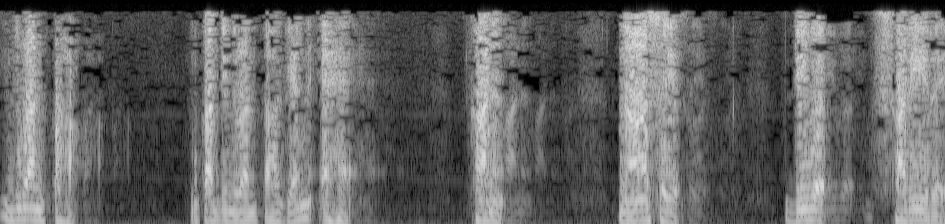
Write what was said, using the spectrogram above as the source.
ඉඳුරන් පහ. මොකක්ද ඉඳුරන් පහ කියන්නේ? ඇහැ, කන, නාසය, දිව, ශරීරය.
